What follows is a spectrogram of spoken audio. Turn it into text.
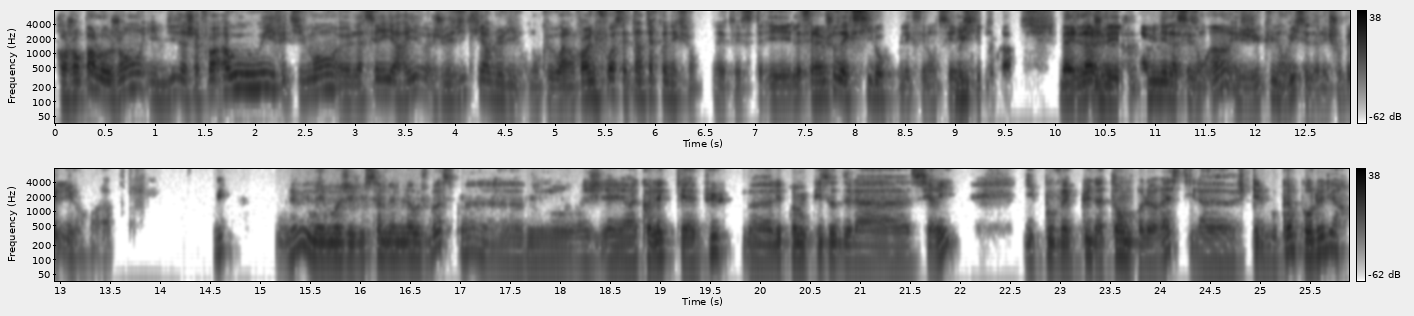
quand j'en parle aux gens, ils me disent à chaque fois, Ah oui, oui, oui, effectivement, euh, la série arrive, je vais vite lire le livre. Donc euh, voilà, encore une fois, cette interconnexion. Et c'est la même chose avec Silo, l'excellente série Silo. Là, Ben, là je exact. terminé la saison un et j'ai qu'une envie, c'est d'aller choper le livre. Voilà. Oui. Mais oui, mais moi j'ai vu ça même là où je bosse, quoi. Euh, j'ai un collègue qui a vu les premiers épisodes de la série. Il pouvait plus d'attendre le reste. Il a acheté le bouquin pour le lire.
